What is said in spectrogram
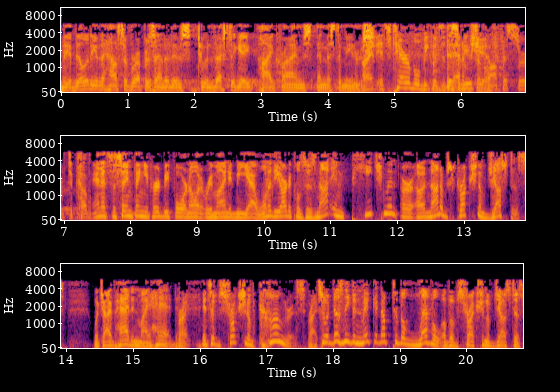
the ability of the House of Representatives to investigate high crimes and misdemeanors. All right, it's terrible because it's This Adam abuse of office served to cover. And it's the same thing you've heard before. Know what it reminded me? Yeah, one of the articles is not impeachment or uh, not obstruction of justice, which I've had in my head. Right. It's obstruction of Congress. Right. So it doesn't even make it up to the level of obstruction of justice.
